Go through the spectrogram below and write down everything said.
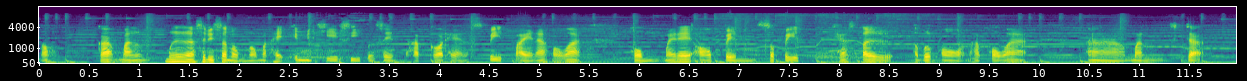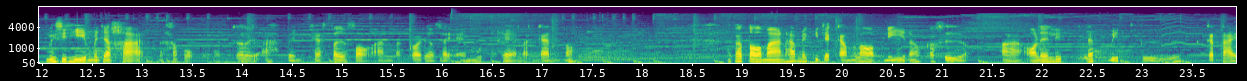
เนาะ ก็มันเมื่อสนิทสนมเนาะมันให้ MBK 4%นะครับ ก็แทน Speed ไปนะ เพราะว่าผมไม่ได้ออฟเป็น Speed Caster Above All นะครับ เพราะว่าอ่ามันจะ VCT มันจะขาดนะครับผมก็เลยอะเป็น Caster 2 อัน แล้วก็เดี๋ยวใส่ a m u t แทนละกันเนาะแล้วก็ต่อมานะครับในกิจกรรมรอบนี้เนาะก็คืออ่า Orange Rabbit หรือกระต่าย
